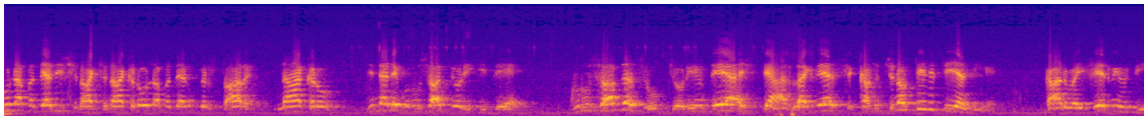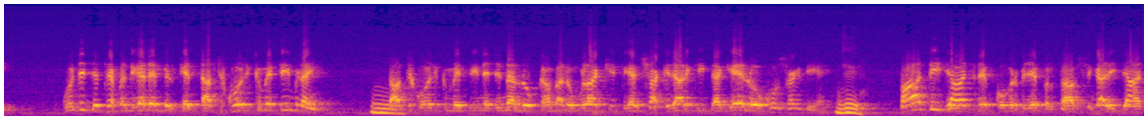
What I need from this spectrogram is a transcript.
ਉਹਨਾਂ ਬੰਦਿਆਂ ਦੀ ਸ਼ਨਾਖਤ ਨਾ ਕਰੋ ਉਹਨਾਂ ਬੰਦਿਆਂ ਨੂੰ ਗ੍ਰਿਫਤਾਰ ਨਾ ਕਰੋ। ਜਿਨ੍ਹਾਂ ਨੇ ਗੁਰੂ ਸਾਹਿਬ ਚੋਰੀ ਕੀਤੇ ਹੈ ਗੁਰੂ ਸਾਹਿਬ ਦਾ ਸਰੂਪ ਚੋਰੀ ਹੁੰਦੇ ਆ ਇਸ਼ਤਿਹਾਰ ਲੱਗਦੇ ਆ ਸਿੱਖਾਂ ਨੂੰ ਚੁਣੌਤੀ ਦਿੱਤੀ ਜਾਂਦੀ ਹੈ। ਕਾਰਵਾਈ ਫੇਰ ਨਹੀਂ ਹੁੰਦੀ। ਕੁਝ ਜਥੇਬੰਦੀਆਂ ਨੇ ਮਿਲ ਕੇ ਤੱਥ ਖੋਜ ਕਮੇਟੀ ਬਣਾਈ। ਤੱਥ ਖੋਜ ਕਮੇਟੀ ਨੇ ਜਿਨ੍ਹਾਂ ਲੋਕਾਂ ਵੱਲ ਉਂਗਲਾਂ ਕੀਤੀਆਂ ਸ਼ੱਕ ਜ਼ਾਹਰ ਕੀਤਾ ਕਿ ਇਹ ਲੋਕ ਹੋ ਸਕਦੇ ਆ। ਜੀ। ਬਾਅਦ ਦੀ ਜਾਂਚ ਨੇ ਕੁੰਵਰ ਵਿਜੇ ਪ੍ਰਤਾਪ ਸਿੰਘ ਵਾਲੀ ਜਾਂਚ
